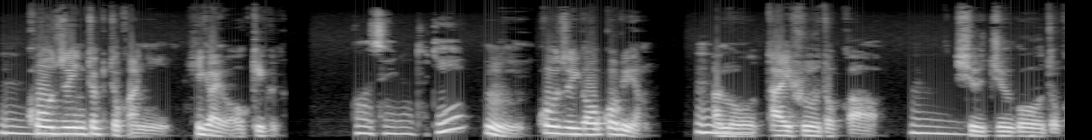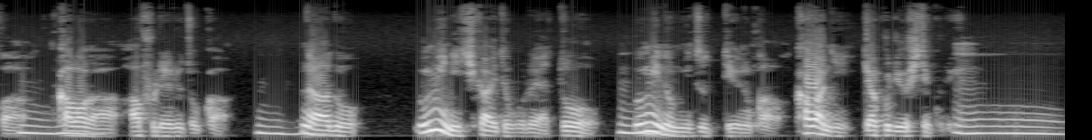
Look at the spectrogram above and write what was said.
うん。洪水の時とかに被害は大きくなる。洪水の時？うん。洪水が起こるやん。うんあの、台風とか、うん。集中豪雨とかうん、川が溢れるとか。うん。だからあの、海に近いところやと、うん海の水っていうのが川に逆流してくるうやん。ん。うん。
